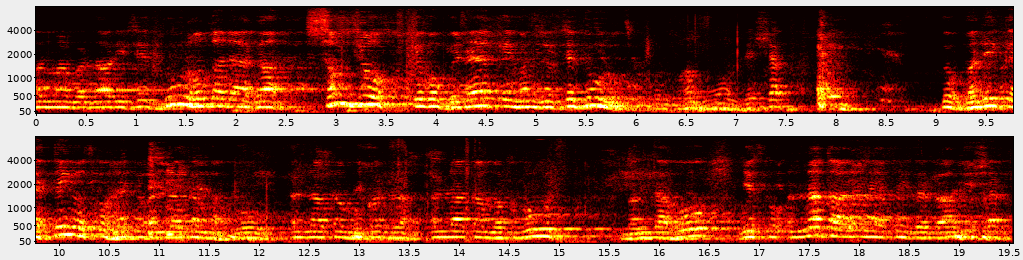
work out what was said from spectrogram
फरमा बरदारी से दूर होता जाएगा समझो कि वो विनायक के मंजिल से दूर हो। तो वली कहते ही उसको है जो अल्लाह का महबूब अल्लाह का मुकर्रम अल्लाह का मकबूल। बंदा हो जिसको अल्लाह ताला ने अपनी दरगाह में शर्त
